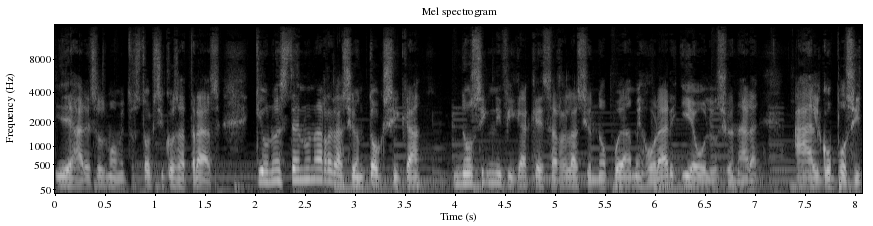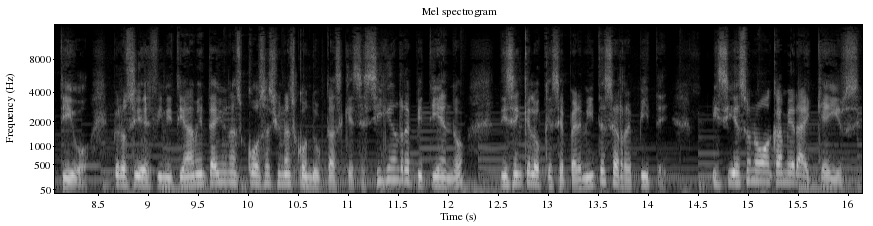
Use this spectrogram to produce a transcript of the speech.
y dejar esos momentos tóxicos atrás. Que uno esté en una relación tóxica no significa que esa relación no pueda mejorar y evolucionar a algo positivo, pero si definitivamente hay una cosas y unas conductas que se siguen repitiendo, dicen que lo que se permite se repite. Y si eso no va a cambiar, hay que irse.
